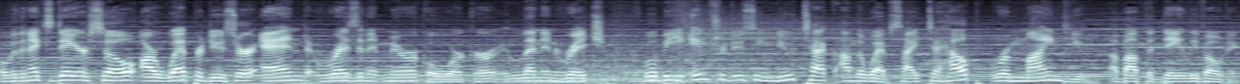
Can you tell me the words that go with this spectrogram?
Over the next day or so, our web producer and resident miracle worker, Lennon Rich, will be introducing new tech on the website to help remind you about the daily voting.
